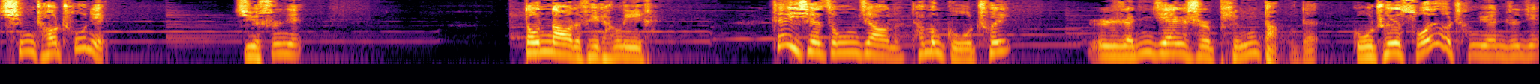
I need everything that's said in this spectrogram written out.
清朝初年，几十年都闹得非常厉害。这些宗教呢，他们鼓吹人间是平等的，鼓吹所有成员之间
